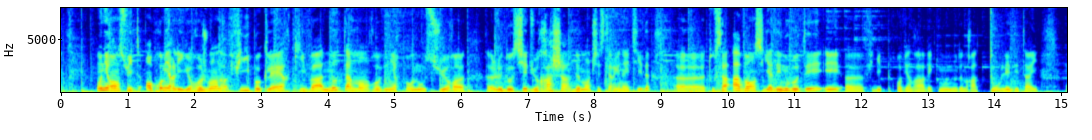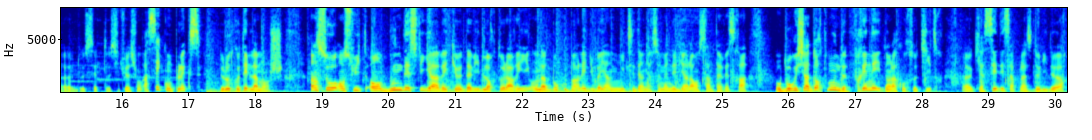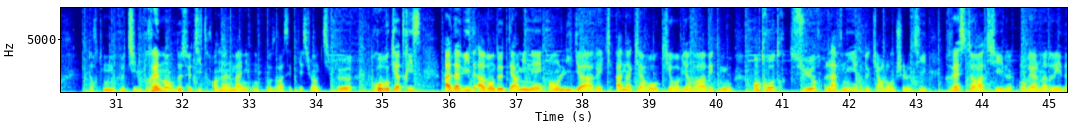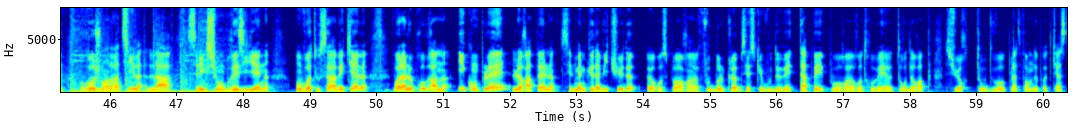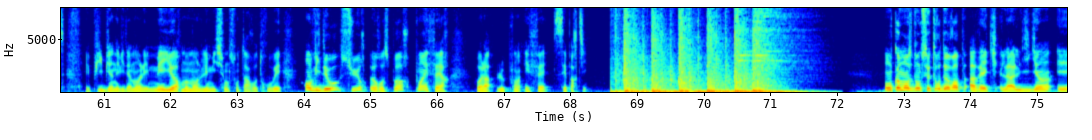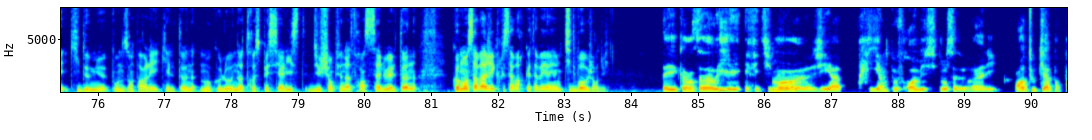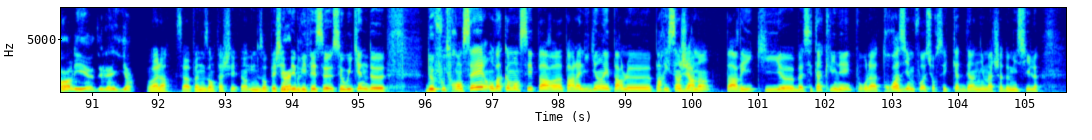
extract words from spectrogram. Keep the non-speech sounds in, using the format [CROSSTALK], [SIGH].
On ira ensuite en première ligue rejoindre Philippe Auclair qui va notamment revenir pour nous sur euh, le dossier du rachat de Manchester United. Euh, tout ça avance, il y a des nouveautés et euh, Philippe reviendra avec nous, nous donnera tous les détails de cette situation assez complexe de l'autre côté de la Manche. Un saut ensuite en Bundesliga avec David Lortolari. On a beaucoup parlé du Bayern Munich ces dernières semaines, et bien là on s'intéressera au Borussia Dortmund, freiné dans la course au titre, qui a cédé sa place de leader. Dortmund veut-il vraiment de ce titre en Allemagne? On posera cette question un petit peu provocatrice à David avant de terminer en Liga avec Anna Caro qui reviendra avec nous, entre autres, sur l'avenir de Carlo Ancelotti. Restera-t-il au Real Madrid? Rejoindra-t-il la sélection brésilienne? On voit tout ça avec elle. Voilà, le programme est complet. Le rappel, c'est le même que d'habitude. Eurosport euh, Football Club, c'est ce que vous devez taper pour euh, retrouver euh, Tour d'Europe sur toutes vos plateformes de podcast. Et puis, bien évidemment, les meilleurs moments de l'émission sont à retrouver en vidéo sur eurosport.fr. Voilà, le point est fait, c'est parti. On commence donc ce tour d'Europe avec la Ligue 1 et qui de mieux pour nous en parler qu'Elton Mokolo, notre spécialiste du championnat de France. Salut Elton, comment ça va? J'ai cru savoir que tu avais une petite voix aujourd'hui. Et comment ça va? Oui, effectivement, euh, j'ai appris un peu froid, mais sinon ça devrait aller. En tout cas pour parler euh, de la Ligue 1. Voilà, ça va pas nous empêcher, euh, nous empêcher de débriefer ce, week-end de, de, foot français. On va commencer par, par la Ligue 1 et par le Paris Saint-Germain Paris qui euh, bah, s'est incliné pour la troisième fois sur ses quatre derniers matchs à domicile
